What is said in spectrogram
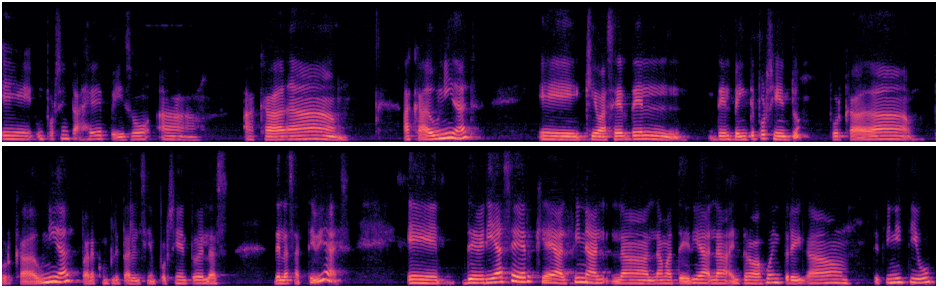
eh, un porcentaje de peso a, a, cada, a cada unidad, que va a ser del, del 20% por cada, por cada unidad para completar el 100% de las, de las actividades. Eh, debería ser que al final la, la materia, la, el trabajo de entrega definitivo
